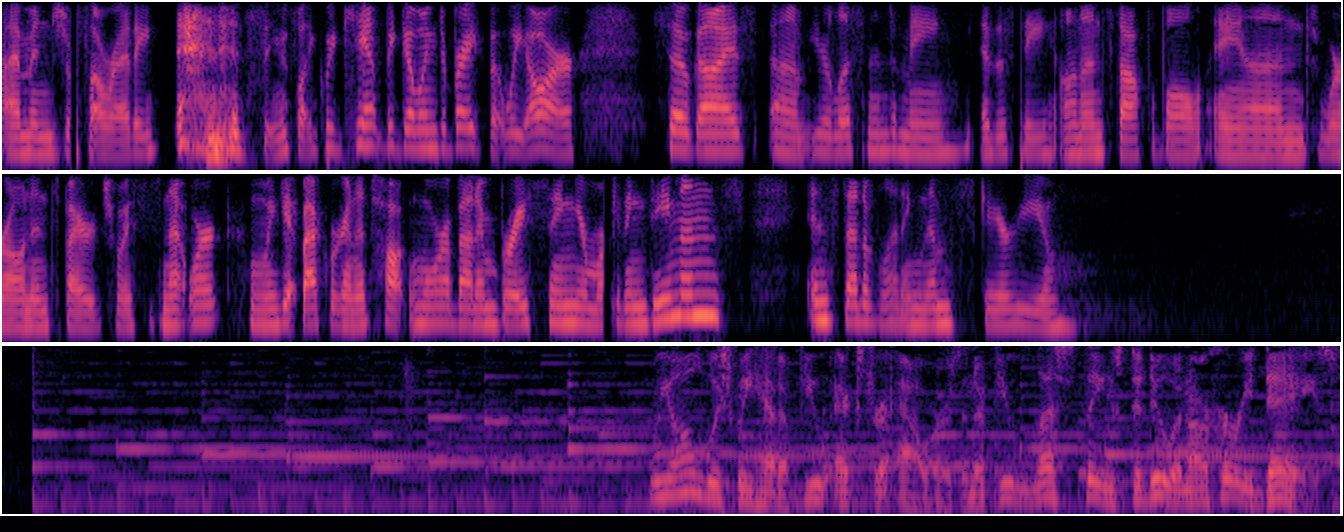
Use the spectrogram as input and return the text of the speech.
I'm in this already, and it seems like we can't be going to break, but we are. So, guys, um, you're listening to me at on Unstoppable, and we're on Inspired Choices Network. When we get back, we're going to talk more about embracing your marketing demons instead of letting them scare you. We all wish we had a few extra hours and a few less things to do in our hurried days.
